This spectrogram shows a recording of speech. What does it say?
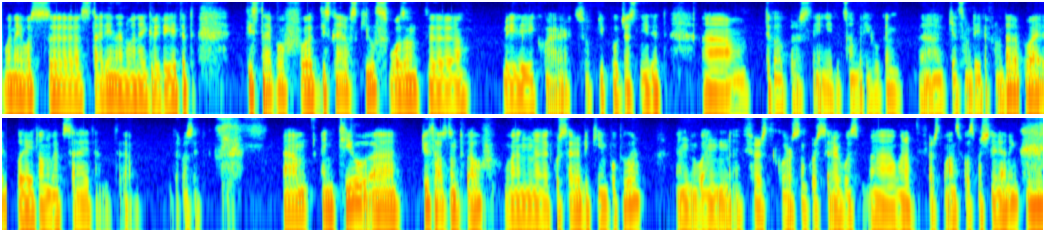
when I was uh, studying and when I graduated, this type of uh, this kind of skills wasn't uh, really required. So people just needed um, developers. They needed somebody who can uh, get some data from data, play it on a website, and uh, that was it. Um, until uh, 2012, when Coursera became popular, and when first course on Coursera was one of the first ones was machine learning, mm-hmm.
